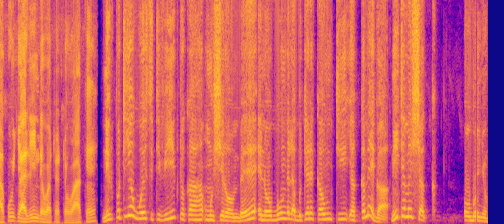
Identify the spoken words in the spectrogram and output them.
akuja alinde watoto wake. Nikiripotia West TV kutoka Mushirombe, eneo bunge la Butere, kaunti ya Kamega, ni Temeshak Obonyo.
